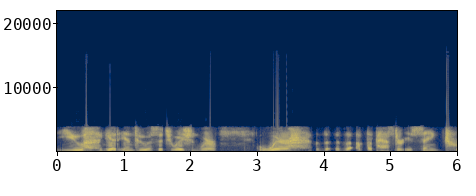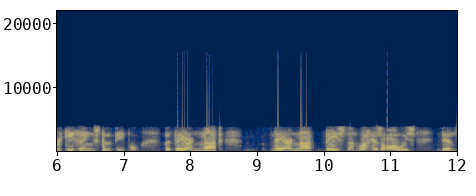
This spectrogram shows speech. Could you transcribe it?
you get into a situation where where the, the, the pastor is saying tricky things to the people, but they are not they are not based on what has always been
